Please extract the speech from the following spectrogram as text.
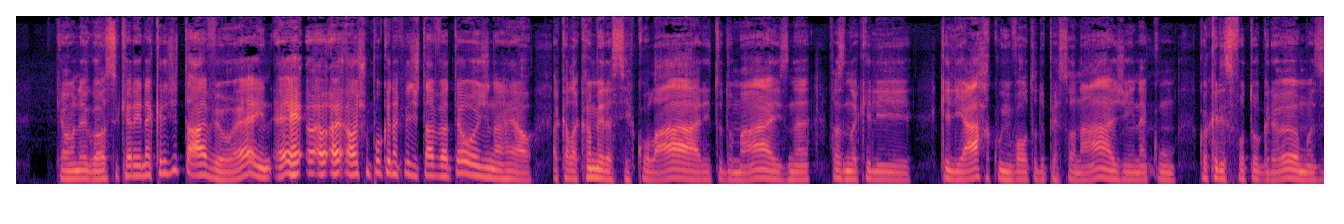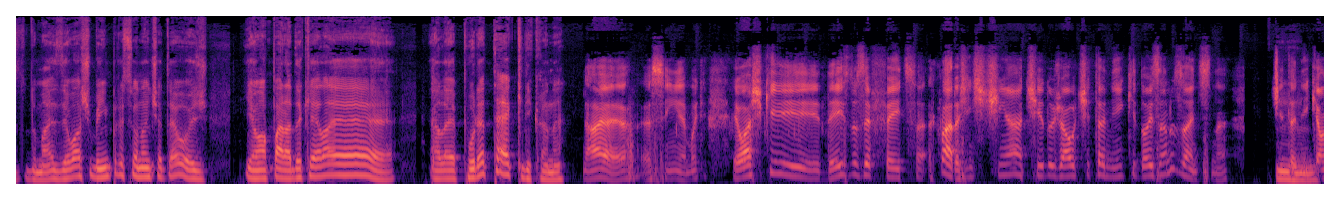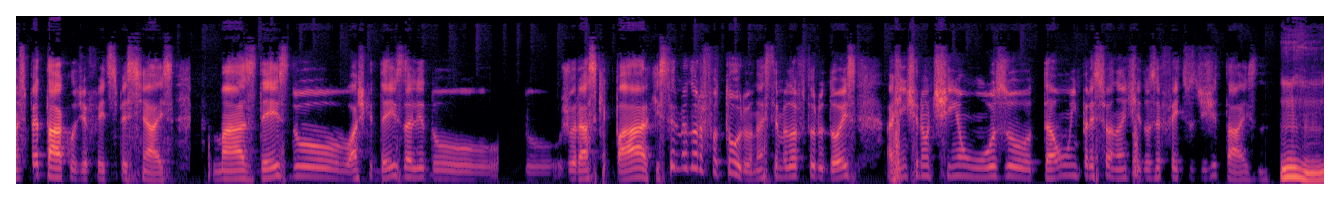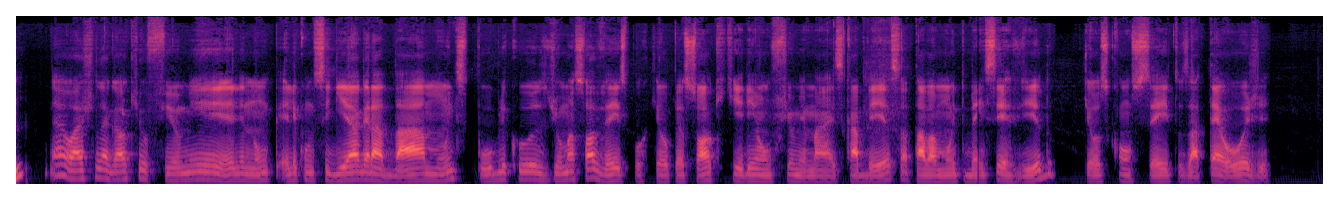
que é um negócio que era inacreditável. É, é, eu acho um pouco inacreditável até hoje, na real. Aquela câmera circular e tudo mais, né, fazendo aquele aquele arco em volta do personagem, né? Com, com aqueles fotogramas e tudo mais. Eu acho bem impressionante até hoje. E é uma parada que ela é. Ela é pura técnica, né? Ah, é, é sim, é muito. Eu acho que desde os efeitos. Claro, a gente tinha tido já o Titanic dois anos antes, né? Titanic uhum. é um espetáculo de efeitos especiais. Mas desde o. Acho que desde ali do do Jurassic Park, Exterminador do Futuro, né? Exterminador do Futuro 2, a gente não tinha um uso tão impressionante dos efeitos digitais, né? Uhum. É, eu acho legal que o filme ele não, ele conseguia agradar muitos públicos de uma só vez, porque o pessoal que queria um filme mais cabeça estava muito bem servido, que os conceitos até hoje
